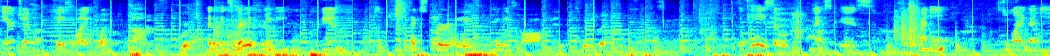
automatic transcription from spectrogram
Sea tastes like what? Um, and it's very creamy and the texture is really soft and it's really good. Okay, so next is kani, zuwai kani.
